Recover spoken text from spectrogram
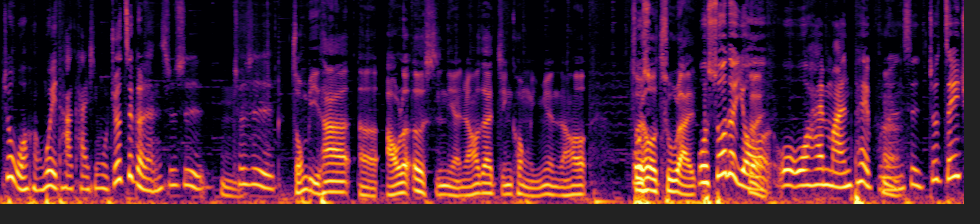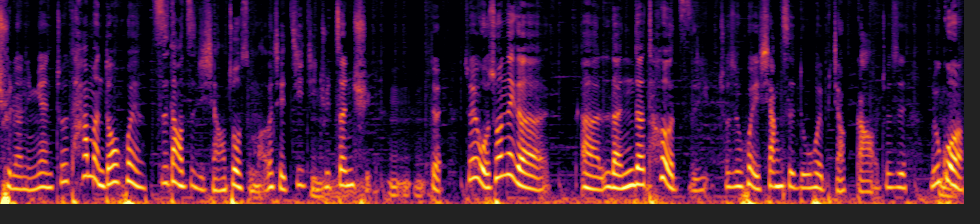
就我很为他开心。我觉得这个人就是嗯。就是总比他呃熬了二十年，然后在金控里面，然后最后出来，我说的有我我还蛮佩服的人嗯。是，就这一群人里面，就是他们都会知道自己想要做什么，而且积极去嗯争取。嗯嗯嗯，对所以我说那个呃人的特质就是会相似度会比较高，就是如果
